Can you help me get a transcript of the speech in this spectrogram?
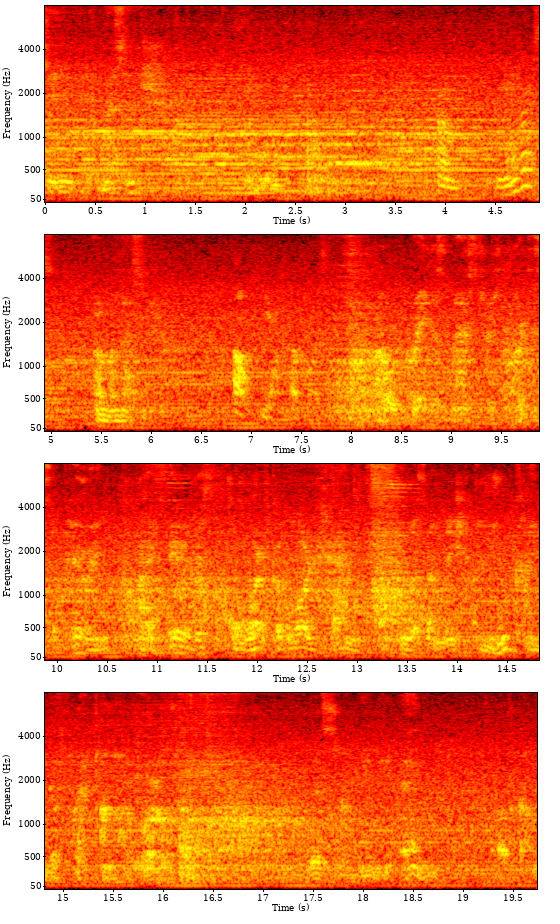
received a message From the universe? from a messenger. Oh, yeah, of course. Our greatest masters are disappearing. I fear this is the work of Lord Shen, who has unleashed a new kind of threat on our world. This will be the end of Kung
